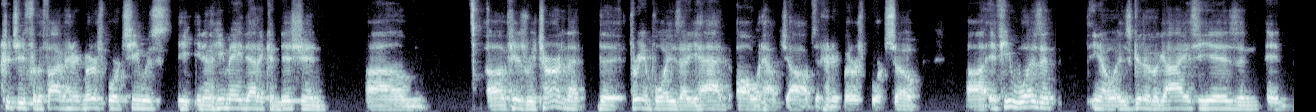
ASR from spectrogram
crew chief for the five at Motorsports, he was, he, you know, he made that a condition um, of his return that the three employees that he had all would have jobs at Hendrick Motorsports. So uh, if he wasn't, you know, as good of a guy as he is, and and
